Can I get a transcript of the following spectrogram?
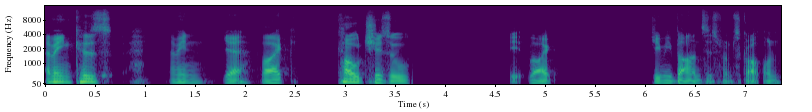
I mean, because, I mean, yeah, like Cold Chisel, it, like Jimmy Barnes is from Scotland.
